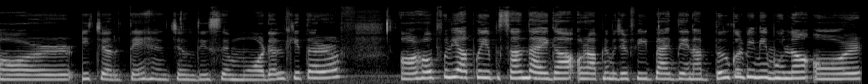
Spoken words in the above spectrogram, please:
और ये चलते हैं जल्दी से मॉडल की तरफ़। और होपफुली आपको ये पसंद आएगा और आपने मुझे फीडबैक देना बिल्कुल भी नहीं भूलना और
